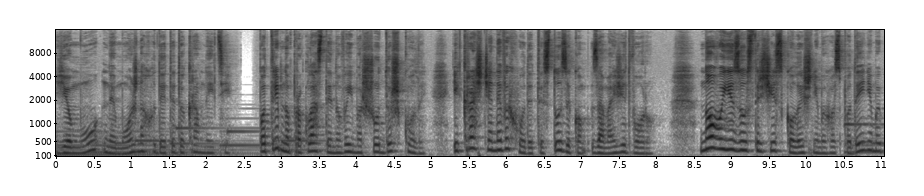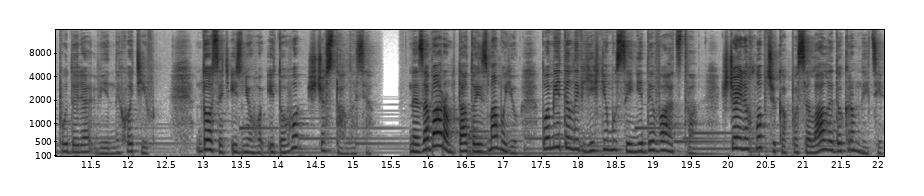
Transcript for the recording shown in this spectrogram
йому не можна ходити до крамниці. Потрібно прокласти новий маршрут до школи і краще не виходити з тузиком за межі двору. Нової зустрічі з колишніми господинями пуделя він не хотів. Досить із нього і того, що сталося. Незабаром тато із мамою помітили в їхньому сині дивацтва. Щойно хлопчика посилали до крамниці,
